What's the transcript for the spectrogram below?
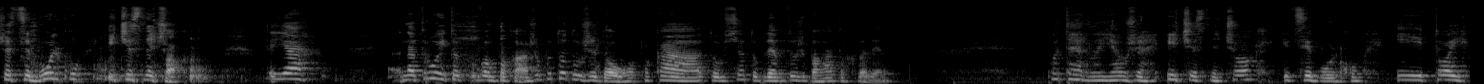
ще цибульку і чесничок. Та я натру і вам покажу, бо то дуже довго. Поки то все, то буде дуже багато хвилин. Потерла я вже і чесничок, і цибульку. І той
